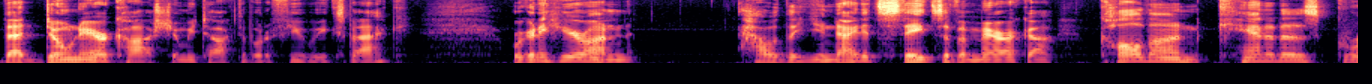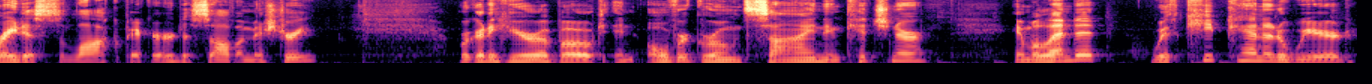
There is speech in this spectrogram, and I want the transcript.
that Donair costume we talked about a few weeks back. We're going to hear on how the United States of America called on Canada's greatest lockpicker to solve a mystery. We're going to hear about an overgrown sign in Kitchener, and we'll end it with Keep Canada Weird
